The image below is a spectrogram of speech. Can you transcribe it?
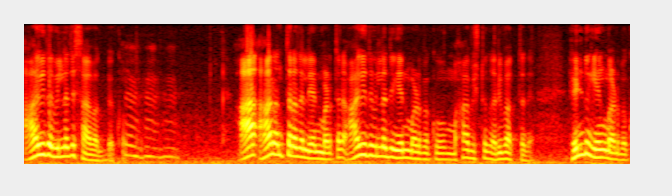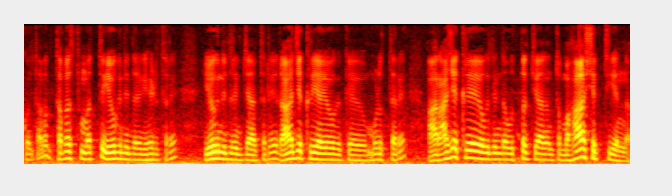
ಆಯುಧವಿಲ್ಲದೆ ಸಾವಾಗಬೇಕು. ಆ ಆ ನಂತರದಲ್ಲಿ ಏನು ಮಾಡ್ತಾರೆ? ಆಯುಧವಿಲ್ಲದೆ ಏನು ಮಾಡಬೇಕು? ಮಹಾವಿಷ್ಣುಗೆ ಅರಿವಾಗ್ತದೆ. ಹೆಣ್ಣು ಹೆಂಗೆ ಮಾಡಬೇಕು ಅಂತ ಅವಾಗ ತಪಸ್ಸು ಮತ್ತೆ ಯೋಗ ನಿದ್ರೆಗೆ ಹೇಳ್ತಾರೆ. ಯೋಗ ನಿದ್ರೆಗೆ ಜಾರ್ತಾರೆ ರಾಜಕ್ರಿಯಾ ಯೋಗಕ್ಕೆ ಮುಳುಗ್ತಾರೆ. ಆ ರಾಜಕ್ರಿಯಾ ಯೋಗದಿಂದ ಉತ್ಪತ್ತಿಯಾದಂಥ ಮಹಾಶಕ್ತಿಯನ್ನು.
